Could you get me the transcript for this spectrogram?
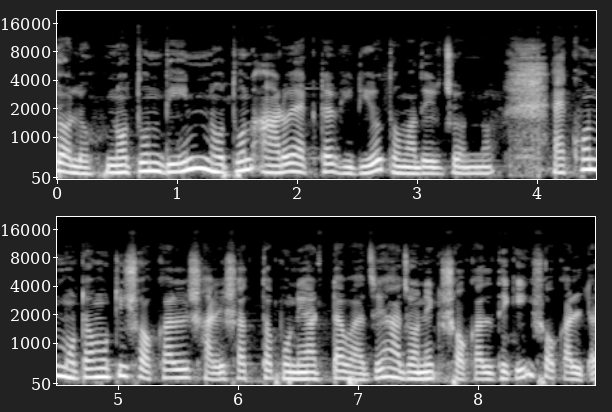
চলো, নতুন দিন, নতুন আরও একটা ভিডিও তোমাদের জন্য। এখন মোটামুটি সকাল সাড়ে সাতটা, পৌনে আটটা বাজে, আজ অনেক সকাল থেকেই সকালটা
